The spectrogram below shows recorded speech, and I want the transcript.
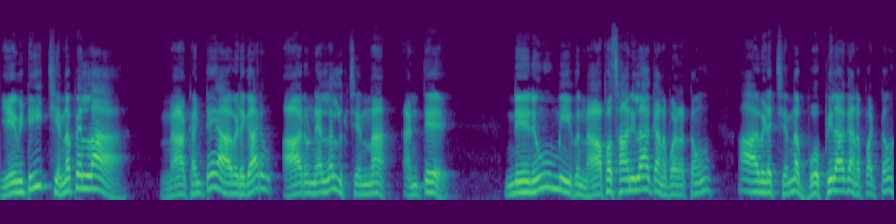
ఏమిటి చిన్నపిల్ల నాకంటే ఆవిడగారు ఆరు నెలలు చిన్న అంతే. నేను మీకు నాపసానిలా కనపడటం ఆవిడ చిన్న బొప్పిలాగా కనపడటం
